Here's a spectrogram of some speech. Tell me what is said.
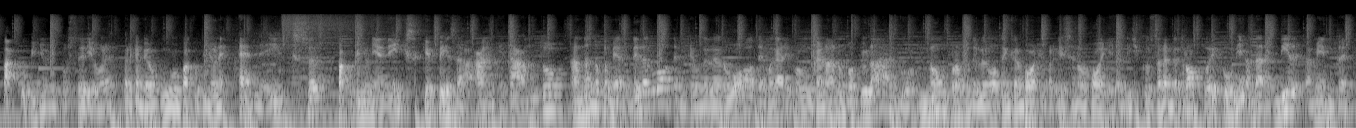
pacco pignoni posteriore perché abbiamo comunque un pacco pignone NX pacco pignoni NX che pesa anche tanto. Andando a cambiare delle ruote mettiamo delle ruote magari con un canale un po' più largo non proprio delle ruote in carbonio perché sennò poi la bici costerebbe troppo e conviene andare direttamente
